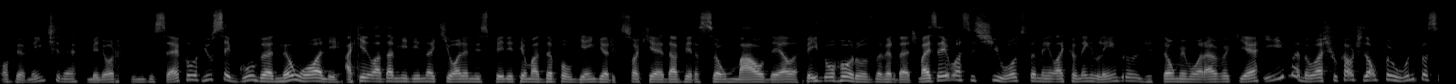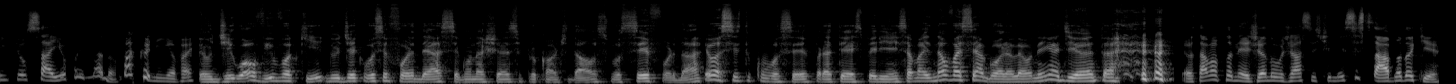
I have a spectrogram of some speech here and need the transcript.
obviamente, né, melhor filme do século. E o segundo é Não Olhe, aquele lá da menina que olha no espelho e tem uma doppelganger, que só que é da versão mal dela. Bem do horroroso, na verdade. Mas aí eu assisti outro também lá que eu nem lembro de tão memorável que é. E, mano, eu acho que o Countdown foi o único assim que eu saí. Eu falei, mano, bacaninha, vai. Eu digo ao vivo aqui, no dia que você for dar a segunda chance pro Countdown, se você for dar, eu assisto com você para ter a experiência, mas não vai ser agora, Léo, nem adianta. eu tava planejando já assistir nesse sábado aqui.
